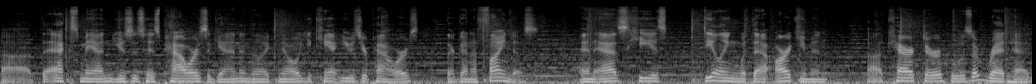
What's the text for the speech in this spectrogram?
uh, the X-Man uses his powers again, and they're like, "No, you can't use your powers. They're gonna find us." And as he is dealing with that argument, a character who is a redhead,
